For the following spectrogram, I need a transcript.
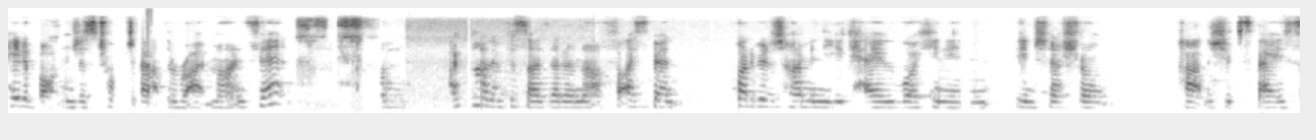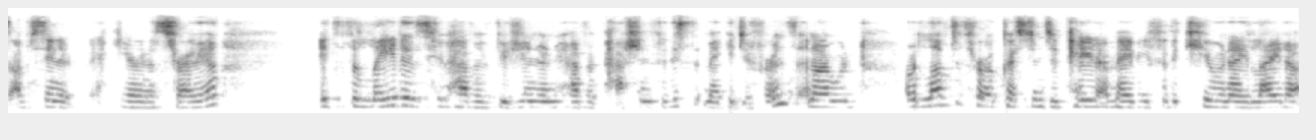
Peter Botten just talked about the right mindset. Um, I can't emphasise that enough. I spent quite a bit of time in the UK working in the international partnership space. I've seen it here in Australia it's the leaders who have a vision and have a passion for this that make a difference. And I would I would love to throw a question to Peter maybe for the Q&A later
